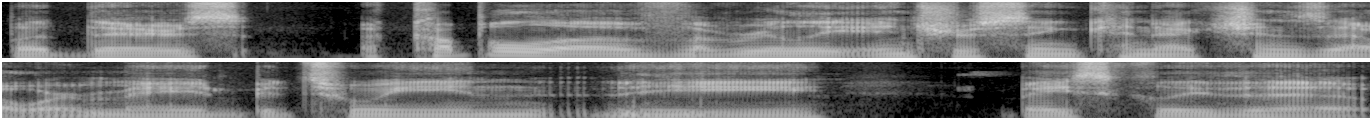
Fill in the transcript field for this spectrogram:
But there's a couple of really interesting connections that were made between the basically the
